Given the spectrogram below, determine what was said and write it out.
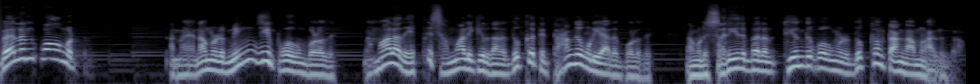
வெலன் போக மட்டும். நம்ம நம்மளோட மிஞ்சி போகும் பொழுது நம்மால் அதை எப்படி சமாளிக்கிறது? அந்த துக்கத்தை தாங்க முடியாத பொழுது நம்முடைய சரீர பலம் தீர்ந்து போகும் பொழுது துக்கம் தாங்காமல் ஆகுகிறோம்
